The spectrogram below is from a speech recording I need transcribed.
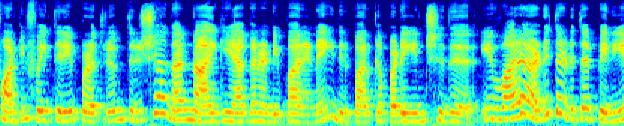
ஃபார்ட்டி ஃபைவ் திரைப்படத்திலும் த்ரிஷா தான் நாயகியாக நடிப்பார் என எதிர்பார்க்கப்படுகின்றது. இவ்வாறு அடுத்தடுத்த பெரிய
